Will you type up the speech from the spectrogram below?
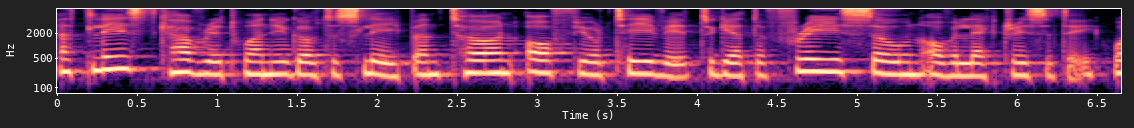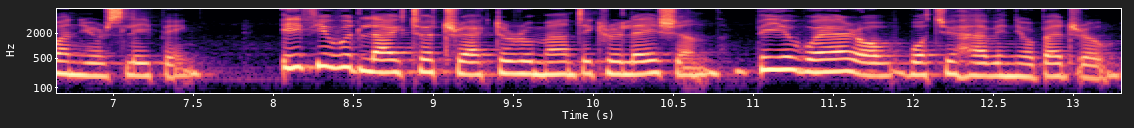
at least cover it when you go to sleep and turn off your TV to get a free zone of electricity when you're sleeping. If you would like to attract a romantic relation, be aware of what you have in your bedroom.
